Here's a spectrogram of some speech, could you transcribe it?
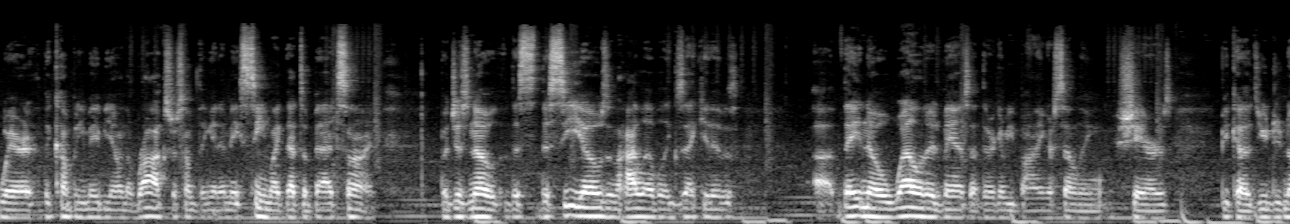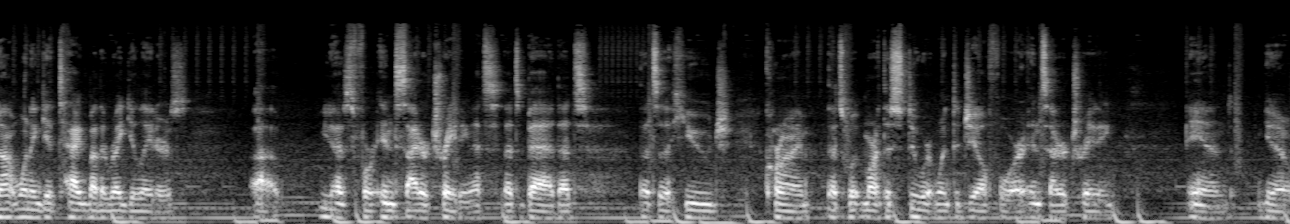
where the company may be on the rocks or something, and it may seem like that's a bad sign. But just know the the CEOs and the high level executives, uh, they know well in advance that they're going to be buying or selling shares because you do not want to get tagged by the regulators uh, as for insider trading. That's that's bad. That's that's a huge crime. That's what Martha Stewart went to jail for, insider trading. And, you know,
